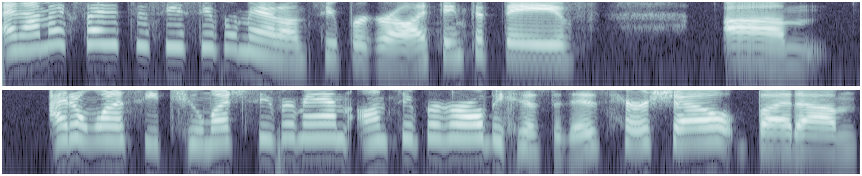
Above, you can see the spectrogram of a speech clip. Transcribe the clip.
and I'm excited to see Superman on Supergirl. I think that they've um, I don't want to see too much Superman on Supergirl because it is her show, but um,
